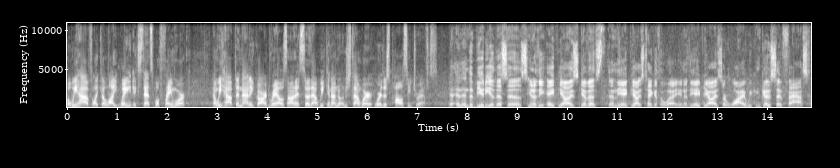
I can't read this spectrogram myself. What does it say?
but we have like a lightweight, extensible framework, and we have the nanny guardrails on it so that we can understand where, where there's policy drifts. Yeah, and, and the beauty of this is, you know, the APIs give us and the APIs taketh away. You know, the APIs are why we can go so fast,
